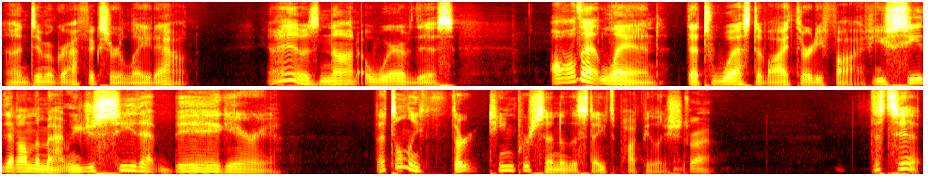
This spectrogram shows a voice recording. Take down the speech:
uh, demographics are laid out. And I was not aware of this. All that land that's west of I 35, you see that on the map, you just see that big area. That's only 13% of the state's population. That's right. That's it.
